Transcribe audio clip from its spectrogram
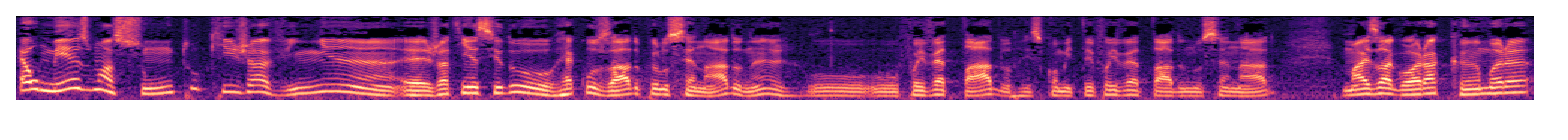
é o mesmo assunto que já vinha, é, já tinha sido recusado pelo Senado, né? O, o, foi vetado, esse comitê foi vetado no Senado, mas agora a Câmara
